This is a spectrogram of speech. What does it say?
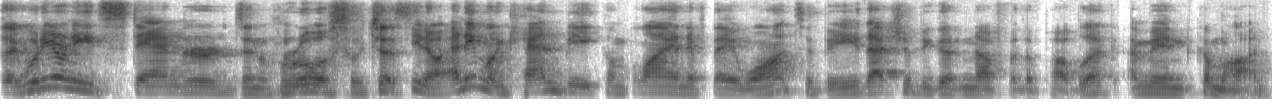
Like, what do you need standards and rules? So just, you know, anyone can be compliant if they want to be. That should be good enough for the public. I mean, come on.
